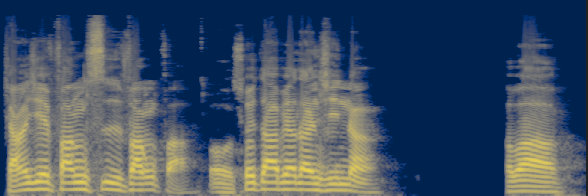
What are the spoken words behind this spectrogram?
讲一些方式方法。哦，所以大家不要担心啦。好不好？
